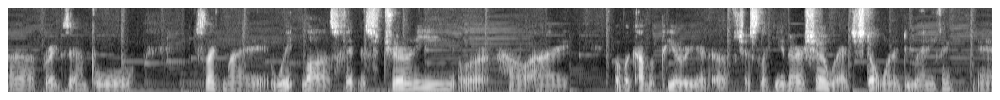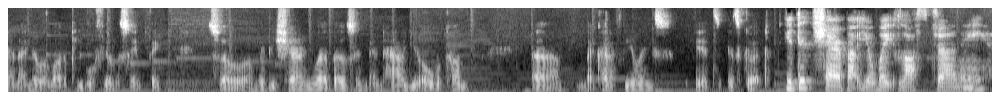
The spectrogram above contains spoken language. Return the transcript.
Uh, for example, it's like my weight loss fitness journey or how I overcome a period of just like inertia where I just don't want to do anything. And I know a lot of people feel the same thing. So uh, maybe sharing about those and, and how you overcome um, that kind of feelings. It's, it's good. You did share about your weight loss journey,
